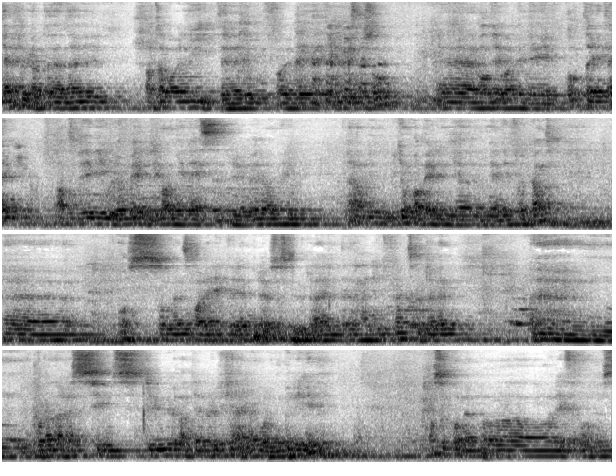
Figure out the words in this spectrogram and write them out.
Jeg følte at det, at det var lite rom for improvisasjon. Eh, og det var veldig godt, egentlig. At vi gjorde jo veldig mange leseprøver, og vi, ja, vi jobba veldig mye med det i forkant. Eh, og så, mens var det etter en prøve, så spurte jeg det her litt flaut, spurte jeg men eh, hvordan er det, syns du at jeg burde fjerne på ryggen? Og så kom jeg på å lese manus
